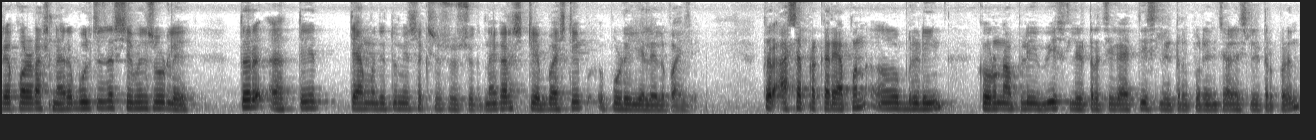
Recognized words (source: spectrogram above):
रेकॉर्ड असणाऱ्या बुलचे जर शेमेन सोडले तर ते त्यामध्ये तुम्ही सक्सेस होऊ शकत नाही कारण स्टेप बाय स्टेप पुढे गेलेलं पाहिजे. तर अशा प्रकारे आपण ब्रीडिंग करून आपली वीस लिटरची गाय तीस लिटरपर्यंत चाळीस लिटरपर्यंत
